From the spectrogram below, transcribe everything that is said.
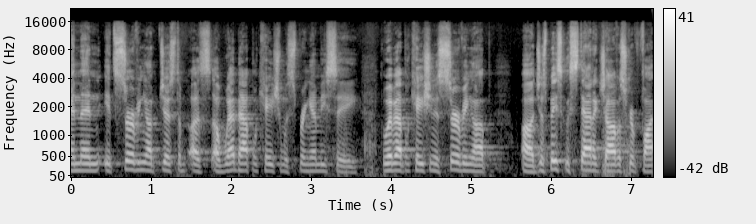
And then it's serving up just a, a- a web application with Spring MVC. The web application is serving up uh, just basically static JavaScript files.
